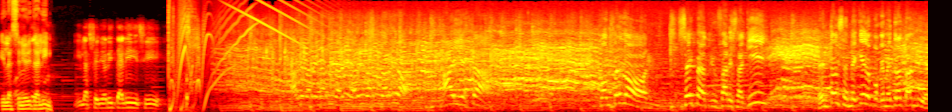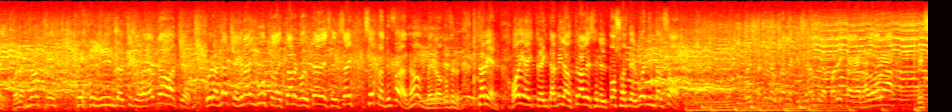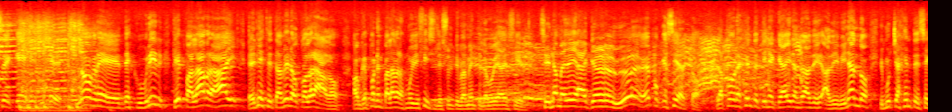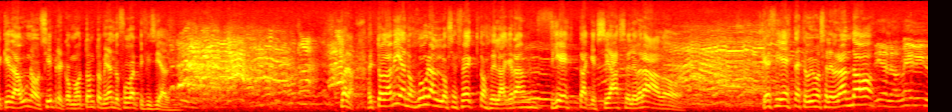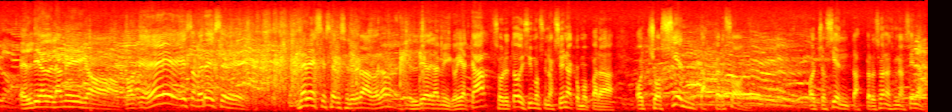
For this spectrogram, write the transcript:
y la señorita Lee. y la señorita Lee, sí. Arriba, arriba, arriba, arriba, arriba, arriba, arriba. Ahí está. Con perdón, ¿seis para triunfar es aquí? Entonces me quedo porque me tratan bien. Buenas noches. Qué lindo, chicos. Buenas noches. Buenas noches. Gran gusto de estar con ustedes en seis, para triunfar, ¿no? Me lo confirmo. Está bien. Hoy hay 30.000 australes en el pozo ante el buen inversor. 30.000 australes que serán de la pareja ganadora que, que logre descubrir qué palabra hay en este tablero colorado. Aunque ponen palabras muy difíciles últimamente, lo voy a decir. Si no me diga que... eh, porque es cierto. La pobre gente tiene que ir andar adi- adivinando y mucha gente se queda uno siempre como tonto mirando fuego artificial. Bueno, eh, todavía nos duran los efectos de la gran fiesta que se ha celebrado. ¿Qué fiesta estuvimos celebrando? Día del amigo. El Día del Amigo. Porque eh, eso merece. Merece ser celebrado, ¿no? El Día del Amigo. Y acá, sobre todo, hicimos una cena como para 800 personas. 800 personas, una cena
